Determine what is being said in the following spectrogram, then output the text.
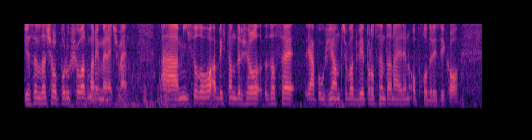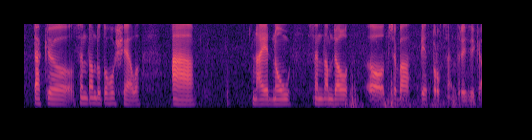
že jsem začal porušovat money management. A místo toho, abych tam držel zase, já používám třeba 2% na jeden obchod riziko, tak eh, jsem tam do toho šel a najednou jsem tam dal uh, třeba 5% rizika,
